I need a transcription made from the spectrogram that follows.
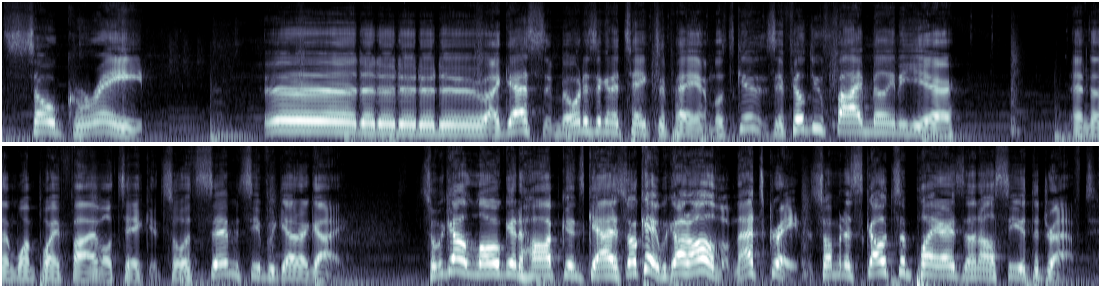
so great. Uh, do, do, do. I guess what is it going to take to pay him? Let's give if he'll do five million a year, and then 1.5, I'll take it. So let's sim and see if we get our guy. So we got Logan, Hopkins, guys. Okay, we got all of them. That's great. So I'm going to scout some players, and I'll see you at the draft.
